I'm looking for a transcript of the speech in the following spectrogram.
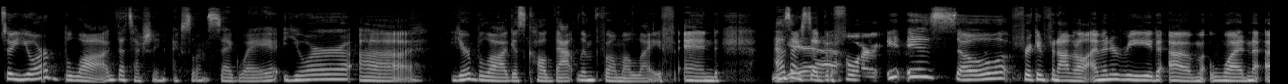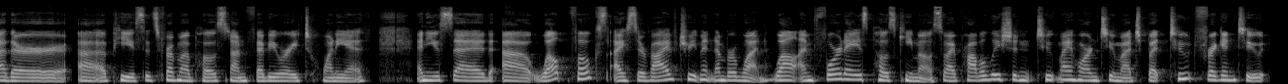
so your blog, that's actually an excellent segue. Your uh your blog is called That Lymphoma Life. And as yeah. I said before, it is so freaking phenomenal. I'm going to read um, one other uh, piece. It's from a post on February 20th. And you said, uh, Well, folks, I survived treatment number one. Well, I'm four days post chemo, so I probably shouldn't toot my horn too much, but toot friggin' toot.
